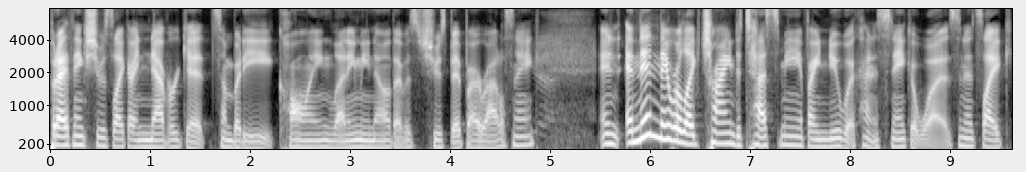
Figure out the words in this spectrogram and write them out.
But I think she was like, "I never get somebody calling letting me know that was she was bit by a rattlesnake." And and then they were like trying to test me if I knew what kind of snake it was. And it's like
